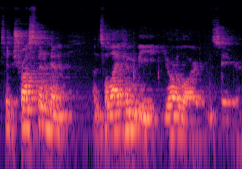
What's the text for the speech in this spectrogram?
to trust in him and to let Him be your Lord and Savior.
